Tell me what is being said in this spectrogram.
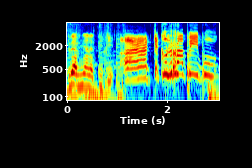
drewniane tipi. A, cię kurwa pipu!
